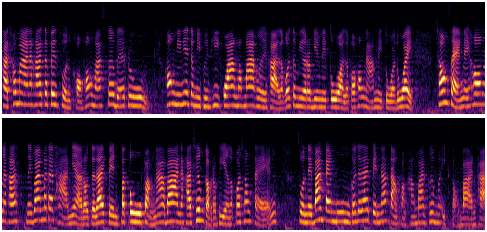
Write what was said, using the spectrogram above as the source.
ถัดเข้ามานะคะจะเป็นส่วนของห้อง Master Bedroom ห้องนี้เนี่ยจะมีพื้นที่กว้างมากๆเลยค่ะ แล้วก็จะมีระเบียงในตัว แล้วก็ห้องน้ำในตัวด้วยช่องแสงในห้องนะคะ ในบ้านมาตรฐานเนี่ยเราจะได้เป็นประตูฝั่งหน้าบ้านนะคะ เชื่อมกับระเบียงแล้วก็ช่องแสง ส่วนในบ้านแปลงมุมก็จะได้เป็นหน้าต่างฝั่งข้างบ้านเพิ่มมาอีก 2 บานค่ะ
